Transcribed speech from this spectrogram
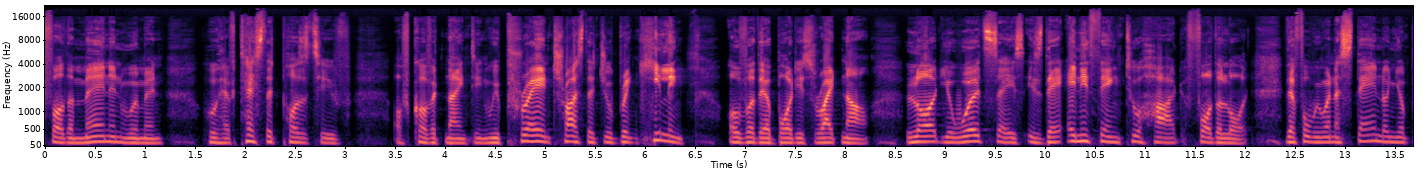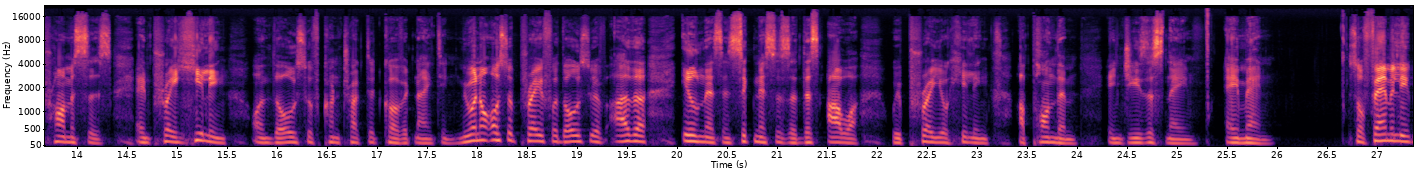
for the men and women who have tested positive of COVID 19. We pray and trust that you bring healing over their bodies right now. Lord, your word says, Is there anything too hard for the Lord? Therefore, we want to stand on your promises and pray healing on those who've contracted COVID 19. We want to also pray for those who have other illness and sicknesses at this hour. We pray your healing upon them. In Jesus' name, amen. So, family,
